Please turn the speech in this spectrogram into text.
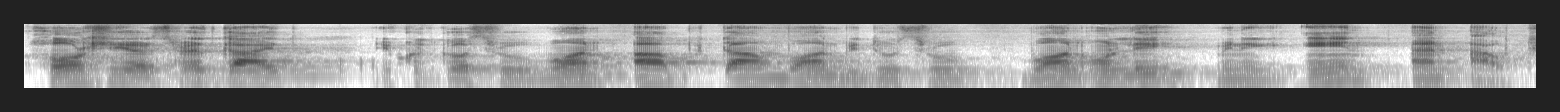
holes here, thread guide. You could go through one, up, down, one. We do through one only, meaning in and out.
